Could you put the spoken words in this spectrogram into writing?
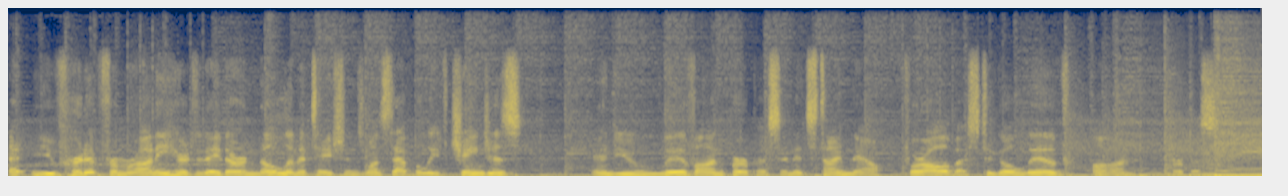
uh, you've heard it from Roni here today. There are no limitations once that belief changes and you live on purpose. And it's time now for all of us to go live on purpose.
